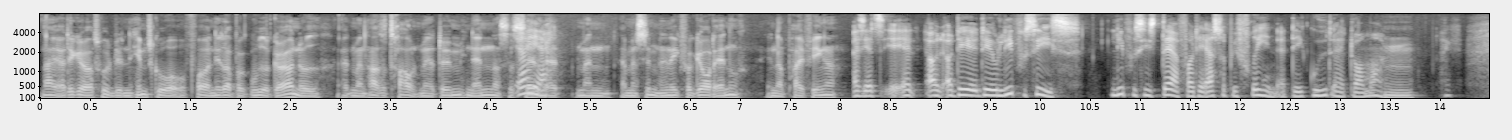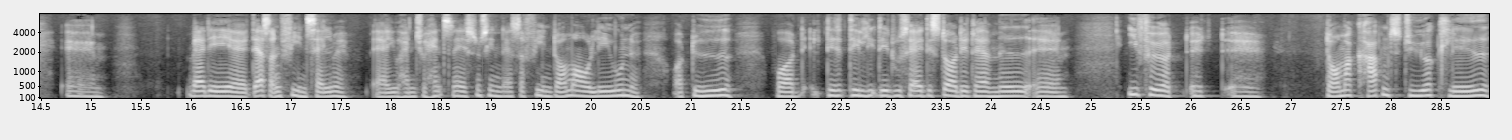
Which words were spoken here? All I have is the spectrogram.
Nej, og det kan også hurtigt blive en hemsko for netop at gå ud og gøre noget. At man har så travlt med at dømme hinanden og sig ja, selv, ja. At, man, at man simpelthen ikke får gjort andet end at pege fingre. Altså, jeg, jeg, og, og det, det er jo lige præcis, lige præcis derfor, det er så befriende, at det er Gud, der er dommeren. Mm. Ikke? Øh, hvad er det, øh, der er sådan en fin salme af Johannes Johansen. Jeg synes egentlig, er så fin dommer over levende og døde, hvor det, det, det du sagde, det står det der med, øh, iført øh, øh, dommer kappen styre klæde,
